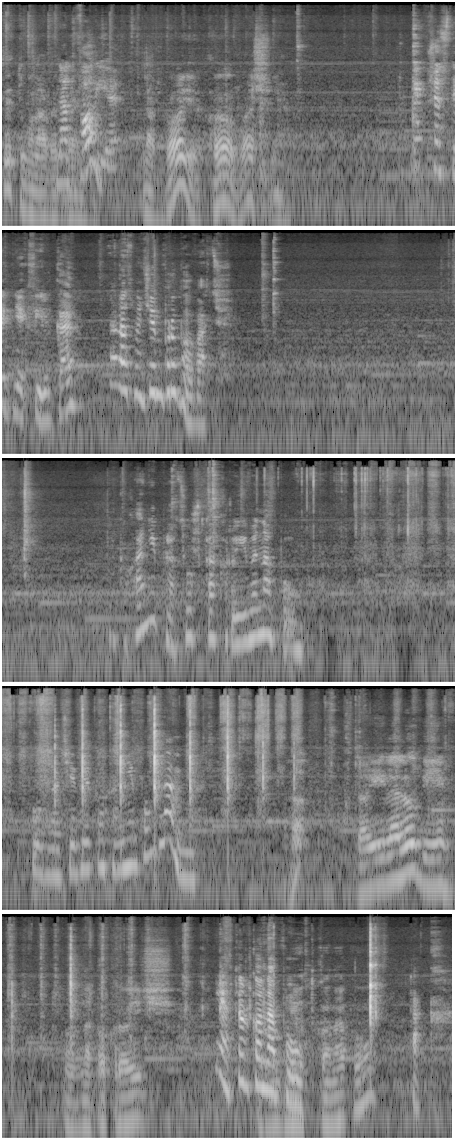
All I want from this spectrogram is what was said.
tytuł nawet. Na będzie. dwoje. Na dwoje? O, właśnie. Jak przestygnie chwilkę, teraz będziemy próbować. kochani, placuszka kroimy na pół. Pół dla Ciebie, kochanie, pół dla mnie. No, kto ile lubi. Można pokroić Nie, tylko na pół. Miotko na pół. Tak.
